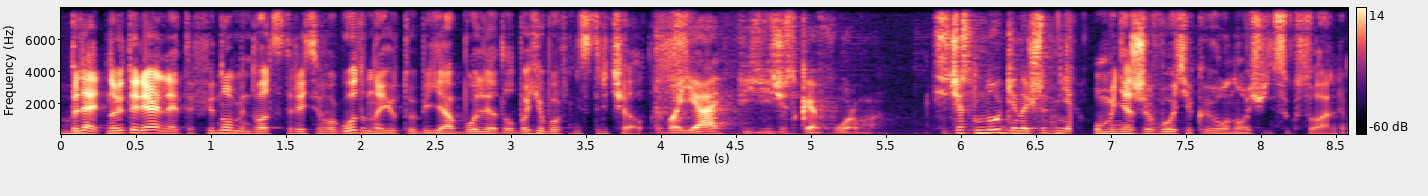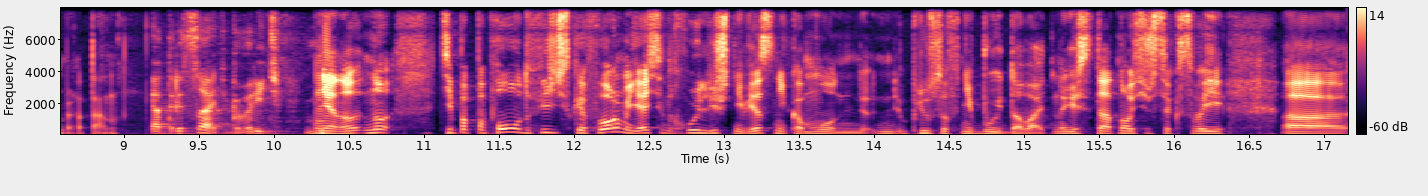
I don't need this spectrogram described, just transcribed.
Блять, ну это реально, это феномен 23-го года на ютубе. Я более долбоебов не встречал. Твоя физическая форма. Сейчас многие начнут меня У меня животик, и он очень сексуальный, братан. отрицать, говорить, Не, ну, ну, типа по поводу физической формы, ясен хуй лишний вес никому плюсов не будет давать. Но если ты относишься к своей... э,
